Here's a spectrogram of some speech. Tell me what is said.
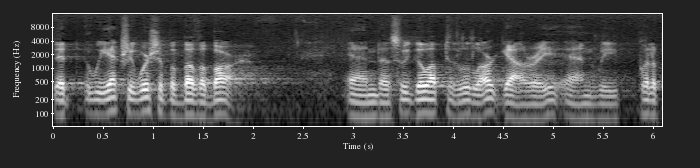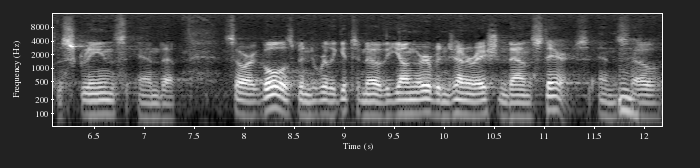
that we actually worship above a bar. And uh, so we go up to the little art gallery and we put up the screens. And uh, so our goal has been to really get to know the young urban generation downstairs. And mm. so,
